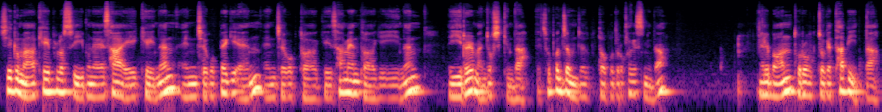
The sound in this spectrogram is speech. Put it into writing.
시그마 k 플러스 2분의 4ak는 n 제곱 빼기 n, n 제곱 더하기 3n 더하기 2는 2를 만족시킨다. 네, 첫 번째 문제부터 보도록 하겠습니다. 1번 도로 북쪽에 탑이 있다.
